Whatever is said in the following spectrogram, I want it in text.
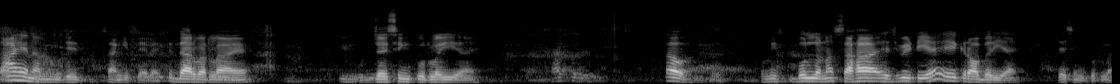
आहे? ना मी जे सांगितलेलं आहे ते दारबारला आहे. जयसिंगपूरलाही आहे? हो. मी बोललो ना सहा एच बी टी आहे एक रॉबरी आहे जयसिंगपूरला.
